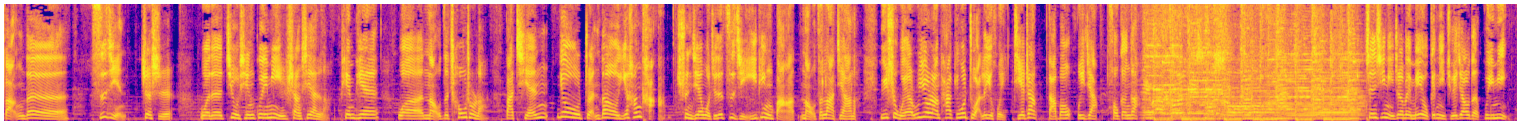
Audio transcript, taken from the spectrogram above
绑的死紧。这时，我的救星闺蜜上线了，偏偏我脑子抽抽了，把钱又转到银行卡，瞬间我觉得自己一定把脑子落家了。于是我要又让她给我转了一回，结账打包回家，好尴尬。珍惜你这位没有跟你绝交的闺蜜。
